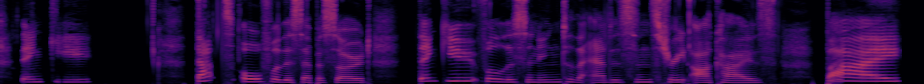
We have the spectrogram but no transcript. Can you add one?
Thank you. That's all for this episode. Thank you for listening to the Anderson Street Archives. Bye.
